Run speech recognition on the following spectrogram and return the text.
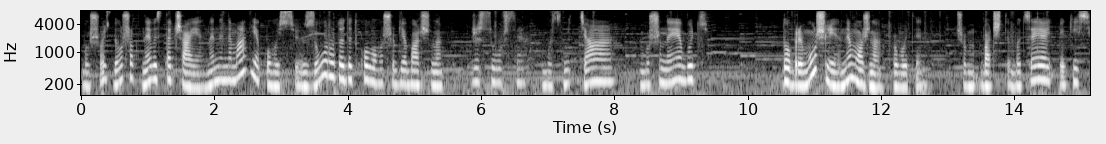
бо щось дошок не вистачає. У мене немає якогось зору додаткового, щоб я бачила ресурси, або сміття, або що-небудь. Добре, мушлі не можна робити, щоб бачити, бо це якісь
